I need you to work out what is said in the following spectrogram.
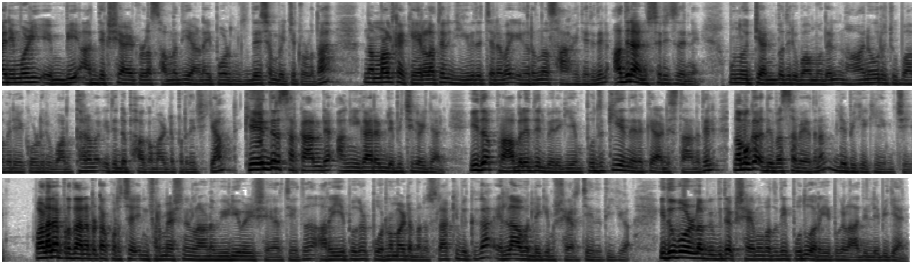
കനിമൊഴി എം പി അധ്യക്ഷയായിട്ടുള്ള സമിതിയാണ് ഇപ്പോൾ നിർദ്ദേശം വെച്ചിട്ടുള്ളത്. നമ്മൾക്ക് കേരളത്തിൽ ജീവിത ചെലവ് ഏറുന്ന സാഹചര്യത്തിൽ അതിനനുസരിച്ച് തന്നെ മുന്നൂറ്റി അൻപത് രൂപ മുതൽ നാനൂറ് രൂപ വരെയൊക്കെയുള്ള ഒരു വർധനവ് ഇതിന്റെ ഭാഗമായിട്ട് പ്രതീക്ഷിക്കാം. കേന്ദ്ര സർക്കാരിന്റെ അംഗീകാരം ലഭിച്ചു കഴിഞ്ഞാൽ ഇത് പ്രാബല്യത്തിൽ വരികയും പുതുക്കിയ നിരക്ക് അടിസ്ഥാനത്തിൽ നമുക്ക് ദിവസവേതനം ലഭിക്കുകയും ചെയ്യും. വളരെ പ്രധാനപ്പെട്ട കുറച്ച് ഇൻഫർമേഷനുകളാണ് വീഡിയോ വഴി ഷെയർ ചെയ്തത്. അറിയിപ്പുകൾ പൂർണമായിട്ട് മനസ്സിലാക്കി വെക്കുക. എല്ലാവരിലേക്കും ഷെയർ ചെയ്തെത്തിക്കുക. ഇതുപോലുള്ള വിവിധ ക്ഷേമ പദ്ധതി പൊതു അറിയിപ്പുകൾ ആദ്യം ലഭിക്കാൻ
